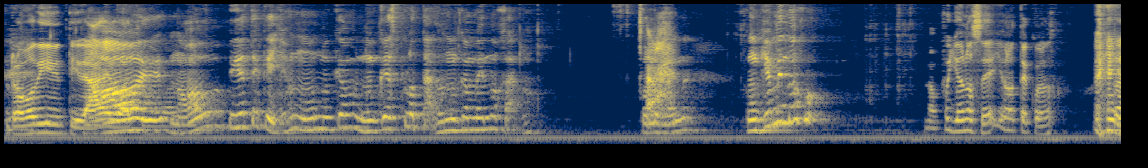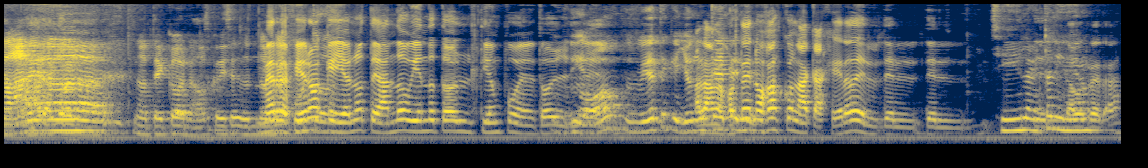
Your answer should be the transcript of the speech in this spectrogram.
Robo de identidad. no, eh, no, fíjate que yo no, nunca, nunca he explotado, nunca me he enojado. Por lo Ah. menos. ¿Con quién me enojo? No, pues yo no sé, yo no te conozco. Ah, No te conozco, dices. no me refiero a que yo no te ando viendo todo el tiempo, en todo el día. no, pues fíjate que yo a nunca lo mejor te enojas con la cajera del, del, del, Sí, la la dinero. horrera.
